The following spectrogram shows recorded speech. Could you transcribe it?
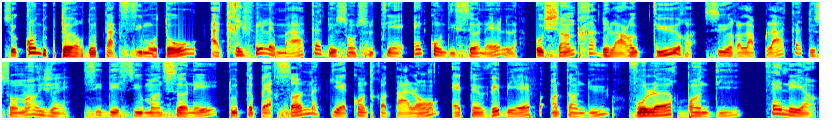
ce conducteur de taxi-moto, a griffé les marques de son soutien inconditionnel au chantre de la rupture sur la plaque de son engin. Si déçu mentionné, toute personne qui est contre Talon est un VBF entendu, voleur, bandit, fainéant.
